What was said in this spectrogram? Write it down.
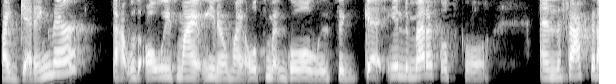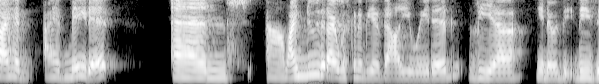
by getting there. That was always my, you know, my ultimate goal was to get into medical school. And the fact that I had I had made it and um, I knew that I was going to be evaluated via you know the, these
